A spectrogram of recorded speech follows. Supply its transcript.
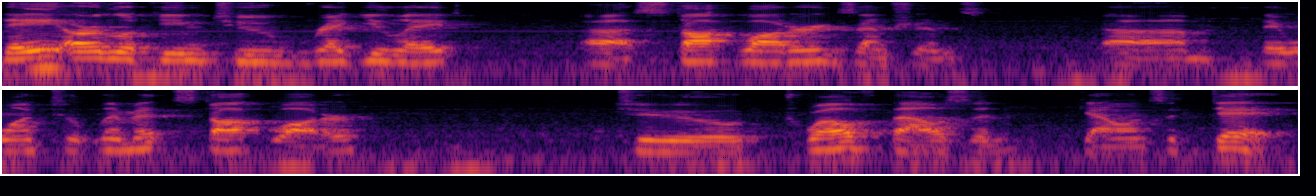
They are looking to regulate uh, stock water exemptions. Um, they want to limit stock water to 12,000 gallons a day,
